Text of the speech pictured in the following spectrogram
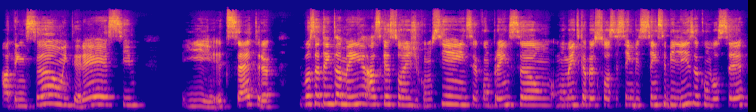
atenção, interesse e etc. Você tem também as questões de consciência, compreensão, o momento que a pessoa se sensibiliza com você,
